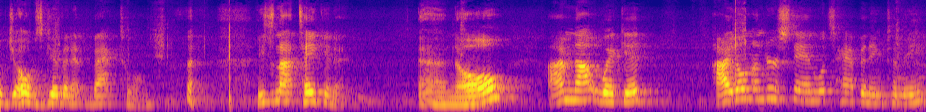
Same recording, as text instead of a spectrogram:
Job's giving it back to him. He's not taking it. no, I'm not wicked. I don't understand what's happening to me.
